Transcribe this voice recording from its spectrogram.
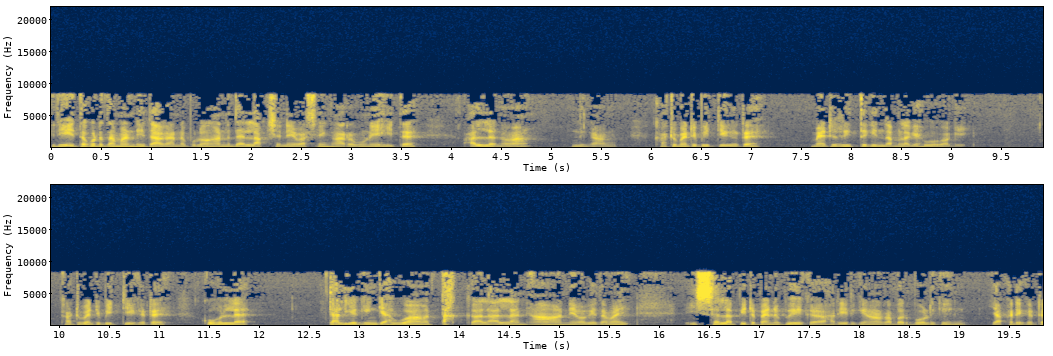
ඉතින් එතකොට තමයි හිතා ගන්න පුළුවන් අන්න දැන් ලක්ෂණයේ වශයෙන් අරමුණේ හිත අල්ලනවා නිකන් කටුමැටි පිටියකට මැටි රිත්තකින් දමලා ගැහුවා වගේ. කටුමැටි පිටියකට කොහොල්ල තලියකින් ගැහුවාම තක් කාලා අල්ලන්නේ ආන්නේ වගේ තමයි ඉස්සලා පිටපැනපු එක හරියට කියනවා රබර් බෝලකින් යකඩයකට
